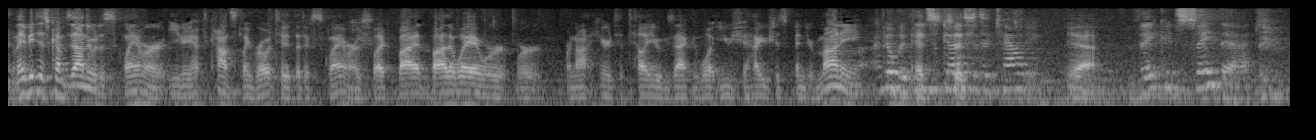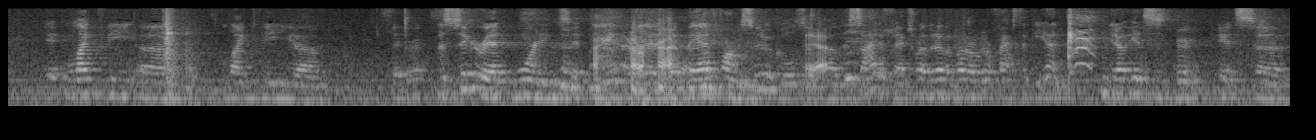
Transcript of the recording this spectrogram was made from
Maybe it just comes down to a disclaimer. You know, you have to constantly rotate the disclaimers. Like, by by the way, we're we're we're not here to tell you exactly what you should how you should spend your money. I know, but these It's guys just- that are touting, Yeah. they could say that, it- like the, uh, like the, um, the cigarette warnings, at the end, or the the bad pharmaceuticals, uh, the side effects, what they're they're real fast at the end. You know, it's, it's, uh,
